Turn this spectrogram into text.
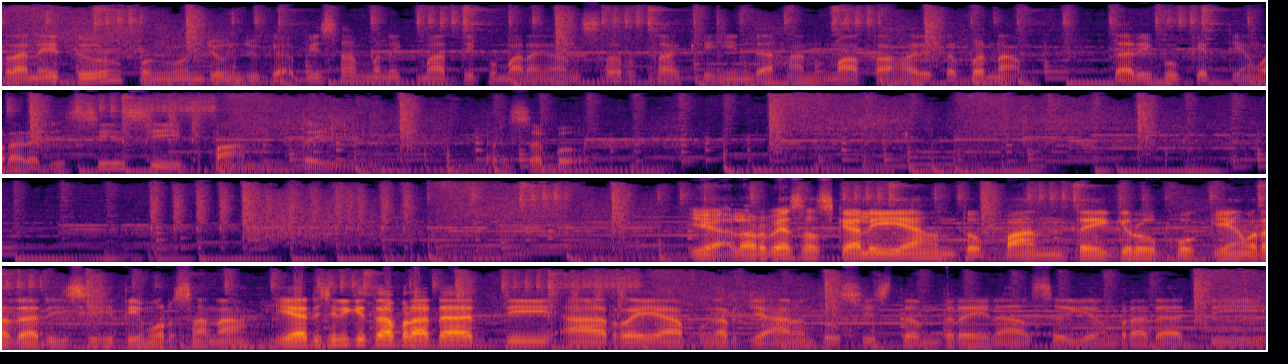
Selain itu, pengunjung juga bisa menikmati pemandangan serta keindahan matahari terbenam dari bukit yang berada di sisi pantai tersebut. Ya, luar biasa sekali ya untuk pantai Gerupuk yang berada di sisi timur sana. Ya, di sini kita berada di area pengerjaan untuk sistem drainase yang berada di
